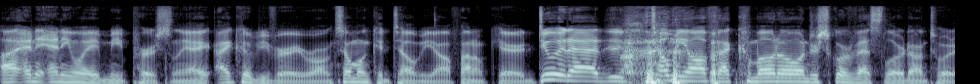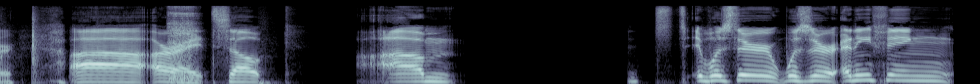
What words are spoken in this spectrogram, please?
Uh, any, anyway, me personally, I, I could be very wrong. Someone could tell me off. I don't care. Do it at tell me off at kimono underscore vestlord on Twitter. Uh, all right. So, um, was there was there anything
